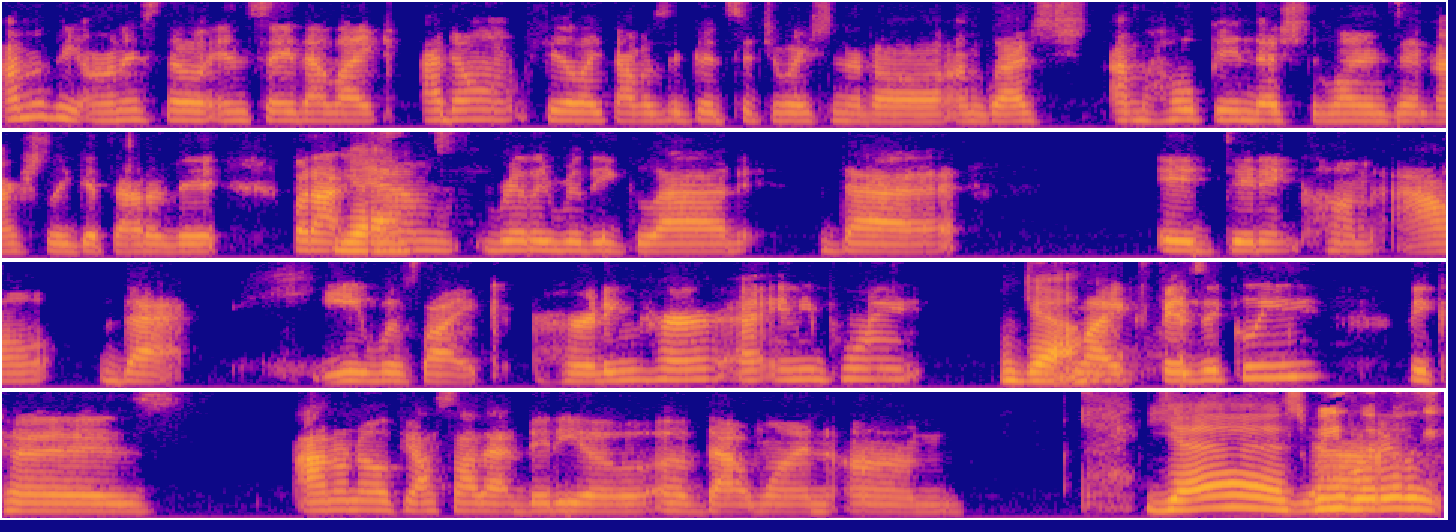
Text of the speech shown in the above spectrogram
i'm gonna be honest though and say that like i don't feel like that was a good situation at all i'm glad she, i'm hoping that she learns and actually gets out of it but i Yeah. am really really glad that it didn't come out that he was like hurting her at any point Yeah, like physically because I don't know if y'all saw that video of that one. Um, yes, we literally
